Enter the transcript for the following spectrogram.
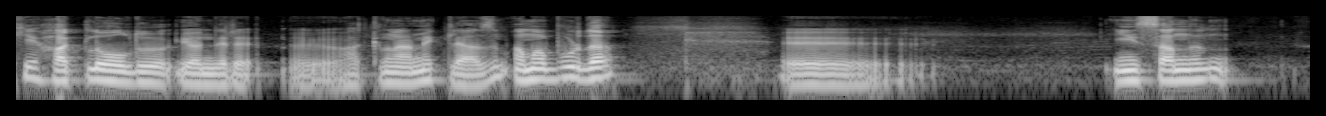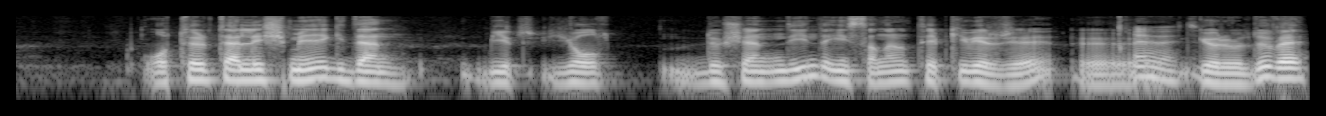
Ki haklı olduğu yönleri e, hakkını vermek lazım ama burada e, insanların otoriterleşmeye giden bir yol döşendiğinde insanların tepki vereceği e, evet. görüldü ve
